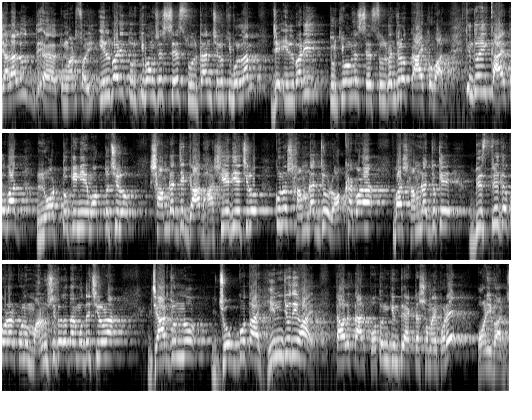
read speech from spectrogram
জালালুদ্দিন তোমার সরি ইলবাড়ি তুর্কি বংশের শেষ সুলতান ছিল কি বললাম? যে ইলবাড়ি তুর্কি বংশের শেষ সুলতান ছিল কায়কোবাদ। কিন্তু এই কায়কোবাদ নর্তকী নিয়ে মত্ত ছিল, সাম্রাজ্যে গা ভাসিয়ে দিয়েছিল। কোনো সাম্রাজ্য রক্ষা করা বা সাম্রাজ্যকে বিস্তৃত করার কোনো মানসিকতা তার মধ্যে ছিল না। যার জন্য যোগ্যতাহীন যদি হয়, তাহলে তার পতন কিন্তু একটা সময় পরে অনিবার্য।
